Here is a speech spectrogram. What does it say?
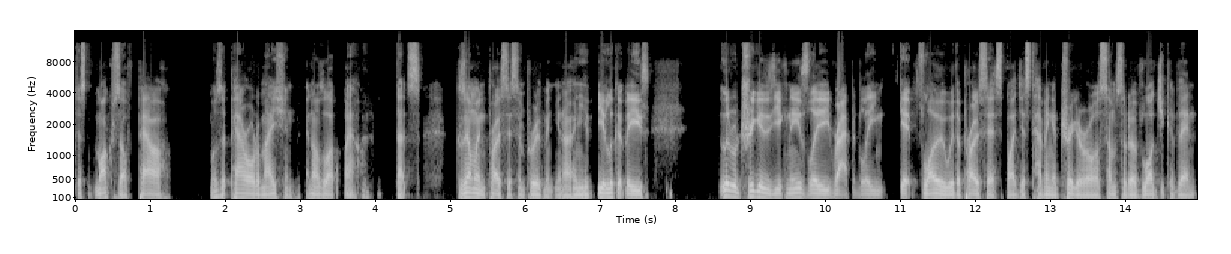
just Microsoft Power. Was it Power Automation? And I was like, wow, that's because I'm in process improvement, you know. And you you look at these little triggers you can easily rapidly get flow with a process by just having a trigger or some sort of logic event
